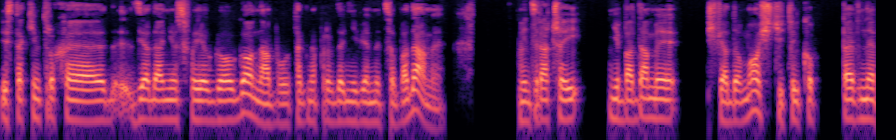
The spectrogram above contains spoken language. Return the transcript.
jest takim trochę zjadaniem swojego ogona, bo tak naprawdę nie wiemy, co badamy. Więc raczej nie badamy świadomości, tylko pewne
